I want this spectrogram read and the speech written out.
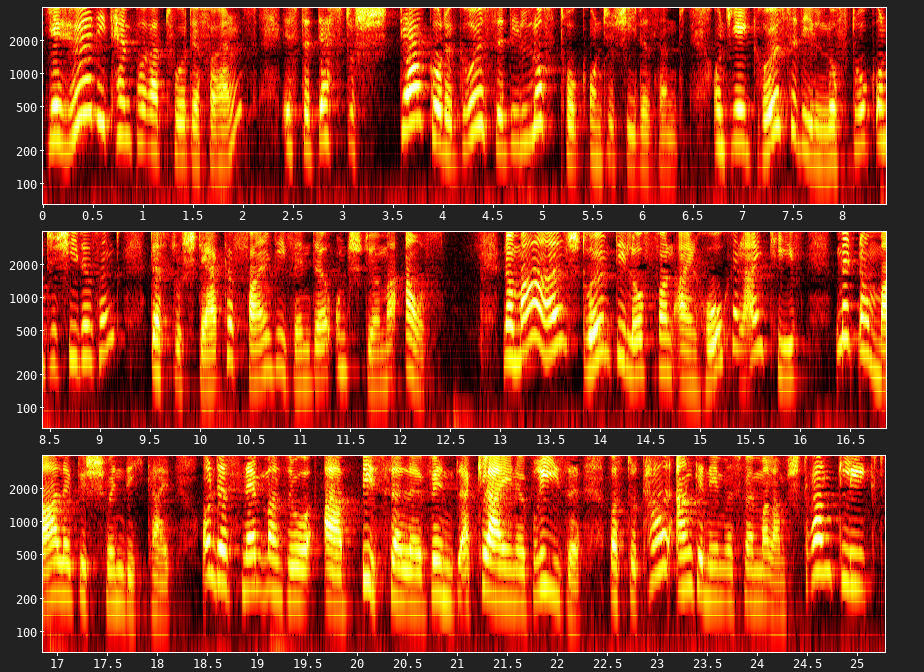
Je höher die Temperaturdifferenz ist, desto stärker oder größer die Luftdruckunterschiede sind. Und je größer die Luftdruckunterschiede sind, desto stärker fallen die Winde und Stürme aus. Normal strömt die Luft von ein Hoch in ein Tief mit normaler Geschwindigkeit. Und das nennt man so a bissele Wind, a kleine Brise, was total angenehm ist, wenn man am Strand liegt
